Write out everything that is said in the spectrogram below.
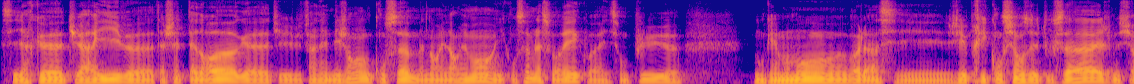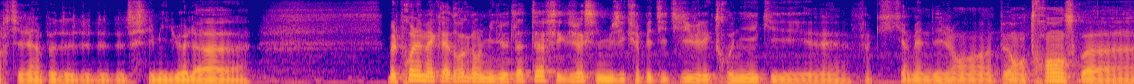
C'est-à-dire que tu arrives, euh, t'achètes ta drogue, euh, tu, enfin, les gens consomment maintenant énormément. Ils consomment la soirée, quoi. Ils sont plus. euh, Donc à un moment, voilà, c'est, j'ai pris conscience de tout ça et je me suis retiré un peu de, de, de, de ces milieux-là. Mais le problème avec la drogue dans le milieu de la teuf, c'est que déjà que c'est une musique répétitive, électronique, et, qui, qui amène les gens un peu en transe, quoi.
